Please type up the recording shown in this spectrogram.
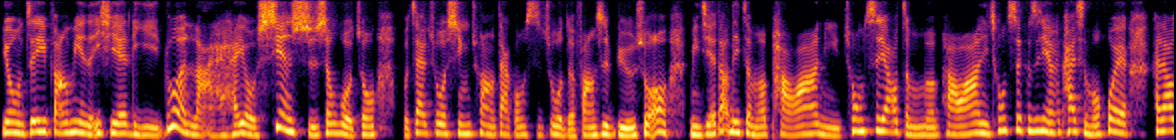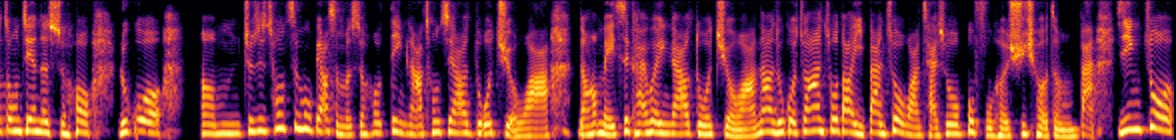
用这一方面的一些理论来，还有现实生活中我在做新创大公司做的方式。比如说，哦，敏捷到底怎么跑啊？你冲刺要怎么跑啊？你冲刺之前开什么会？开到中间的时候，如果嗯，就是冲刺目标什么时候定啊？冲刺要多久啊？然后每一次开会应该要多久啊？那如果专案做到一半做完才说不符合需求怎么办？已经做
